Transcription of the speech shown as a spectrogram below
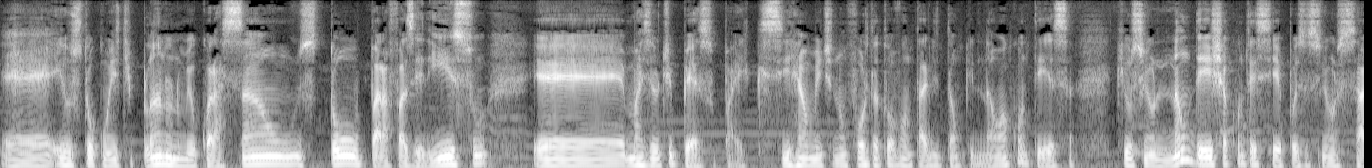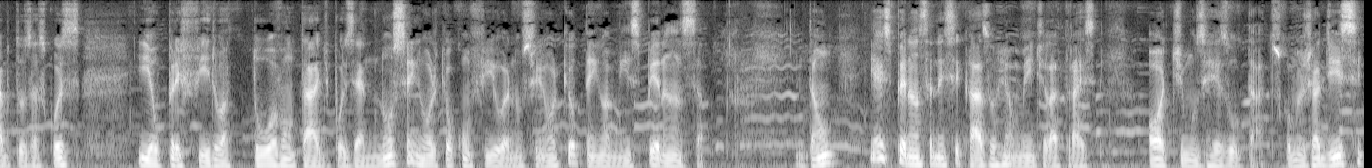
é, eu estou com este plano no meu coração, estou para fazer isso, é, mas eu te peço, Pai, que se realmente não for da tua vontade, então que não aconteça, que o Senhor não deixe acontecer, pois o Senhor sabe todas as coisas e eu prefiro a tua vontade, pois é no Senhor que eu confio, é no Senhor que eu tenho a minha esperança. Então, e a esperança nesse caso realmente ela traz ótimos resultados. Como eu já disse,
